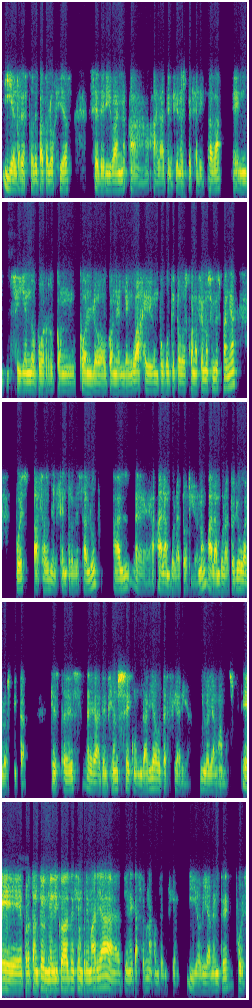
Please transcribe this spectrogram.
y el resto de patologías se derivan a, la atención especializada, siguiendo con, el lenguaje un poco que todos conocemos en España, pues pasas del centro de salud al, eh, ambulatorio, ¿no? al ambulatorio o al hospital, que esto es eh, atención secundaria o terciaria, lo llamamos. Eh, por lo tanto, el médico de atención primaria tiene que hacer una contención y obviamente pues,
